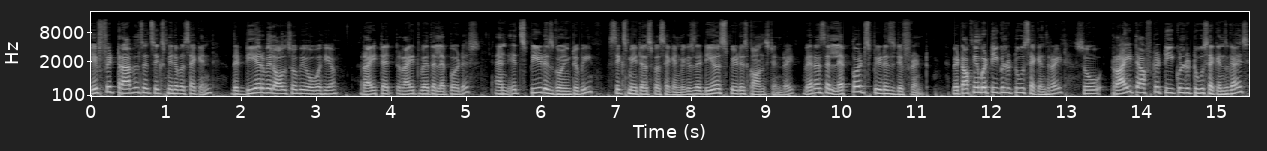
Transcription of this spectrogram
if it travels at 6 meter per second, the deer will also be over here right at right where the leopard is and its speed is going to be 6 meters per second because the deer's speed is constant right whereas the leopard speed is different we're talking about t equal to 2 seconds, right? So right after t equal to 2 seconds, guys,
